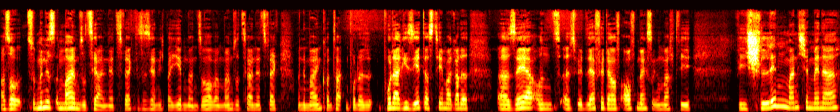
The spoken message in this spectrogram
also zumindest in meinem sozialen Netzwerk, das ist ja nicht bei jedem dann so, aber in meinem sozialen Netzwerk und in meinen Kontakten polarisiert das Thema gerade äh, sehr und es wird sehr viel darauf aufmerksam gemacht, wie, wie schlimm manche Männer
